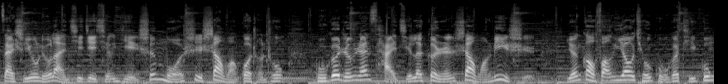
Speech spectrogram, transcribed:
在使用浏览器进行隐身模式上网过程中，谷歌仍然采集了个人上网历史。原告方要求谷歌提供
